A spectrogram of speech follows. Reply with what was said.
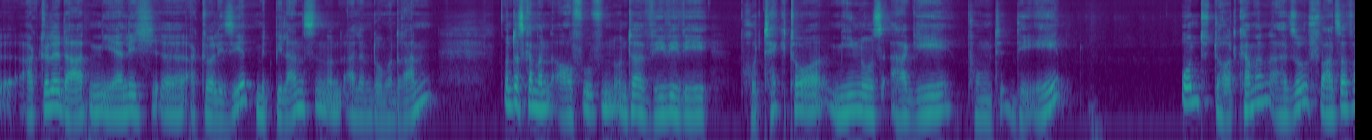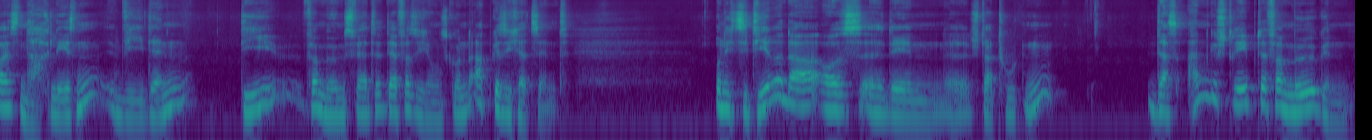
äh, aktuelle Daten jährlich äh, aktualisiert mit Bilanzen und allem drum und dran. Und das kann man aufrufen unter www.protector-ag.de. Und dort kann man also schwarz auf weiß nachlesen, wie denn die Vermögenswerte der Versicherungskunden abgesichert sind. Und ich zitiere da aus äh, den äh, Statuten, das angestrebte Vermögen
